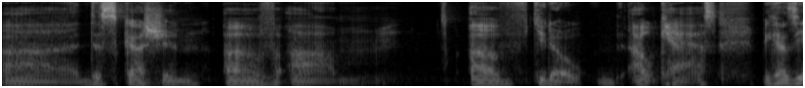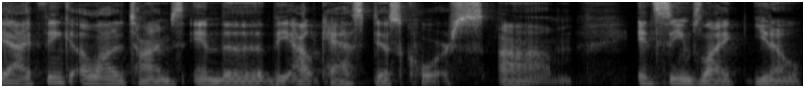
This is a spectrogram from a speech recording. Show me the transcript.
uh, discussion of um, of you know Outkast because yeah, I think a lot of times in the the Outkast discourse, um, it seems like you know.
